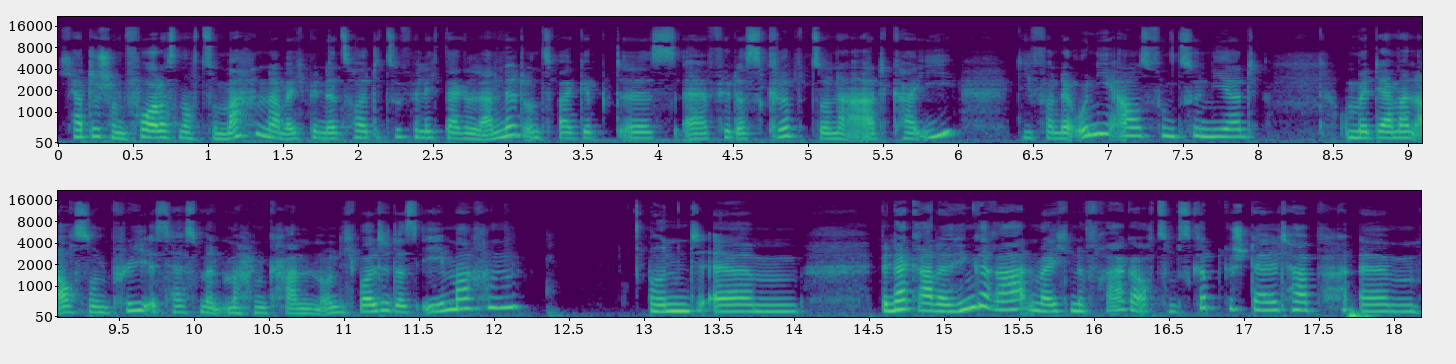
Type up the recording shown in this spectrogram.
ich hatte schon vor, das noch zu machen, aber ich bin jetzt heute zufällig da gelandet. Und zwar gibt es äh, für das Skript so eine Art KI, die von der Uni aus funktioniert und mit der man auch so ein Pre-Assessment machen kann. Und ich wollte das eh machen und ähm, bin da gerade hingeraten, weil ich eine Frage auch zum Skript gestellt habe. Ähm,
